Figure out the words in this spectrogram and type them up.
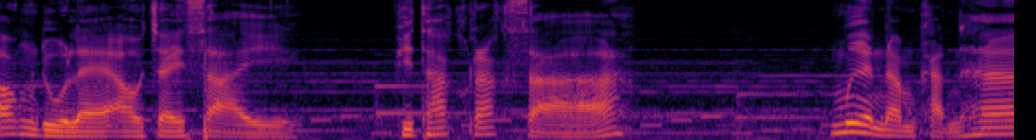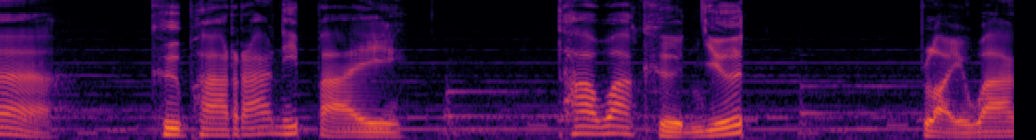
ต้องดูแลเอาใจใส่ พิทักษ์รักษา เมื่อนำขันห้าคือภาระนี้ไป ถ้าว่าขืนยึด ปล่อยวาง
